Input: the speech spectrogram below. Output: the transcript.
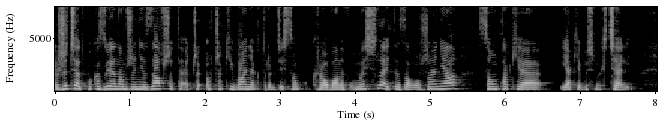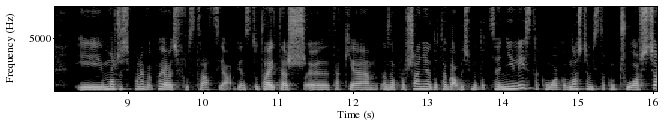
życie pokazuje nam, że nie zawsze te ocze- oczekiwania, które gdzieś są kreowane w umyśle i te założenia są takie, jakie byśmy chcieli. I może się pojawia- pojawiać frustracja, więc tutaj też y, takie zaproszenie do tego, abyśmy docenili z taką łagodnością i z taką czułością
